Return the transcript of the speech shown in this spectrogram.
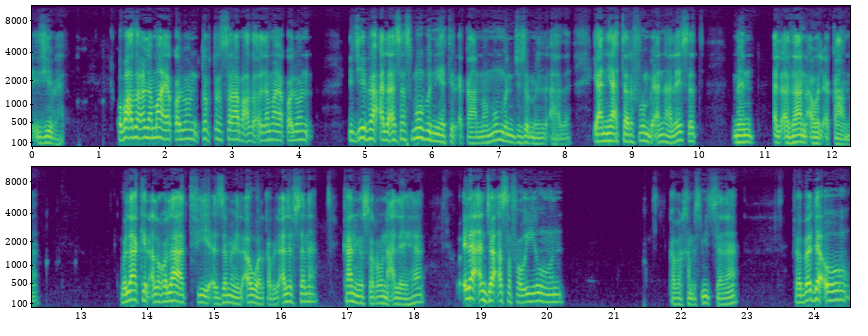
يجيبها. وبعض العلماء يقولون تبطل الصلاة بعض العلماء يقولون يجيبها على أساس مو بنية الإقامة مو من جزء من هذا. يعني يعترفون بأنها ليست من الأذان أو الإقامة. ولكن الغلاة في الزمن الأول قبل ألف سنة كانوا يصرون عليها. وإلى أن جاء الصفويون قبل 500 سنة فبدأوا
